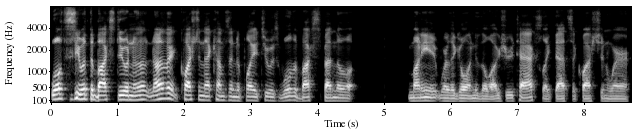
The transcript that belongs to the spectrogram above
we'll have to see what the Bucks do. And another question that comes into play too is will the Bucks spend the money where they go into the luxury tax? Like that's a question where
